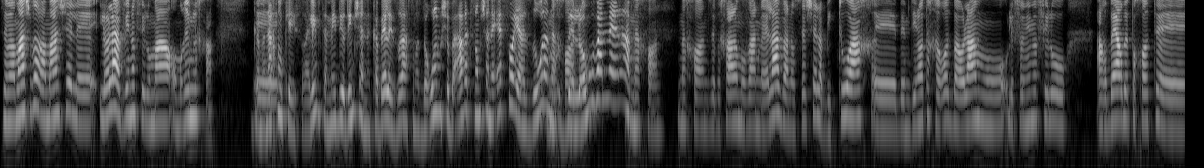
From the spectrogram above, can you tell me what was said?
זה ממש ברמה של אה, לא להבין אפילו מה אומרים לך. גם אה, אנחנו כישראלים תמיד יודעים שנקבל עזרה, זאת אומרת, ברור לנו שבארץ לא משנה איפה יעזרו לנו, נכון, זה לא מובן מאליו. נכון, נכון, זה בכלל לא מובן מאליו, והנושא של הביטוח אה, במדינות אחרות בעולם הוא לפעמים אפילו הרבה הרבה פחות... אה,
